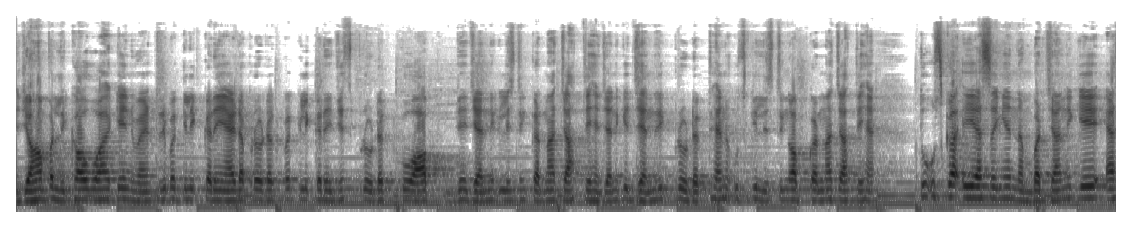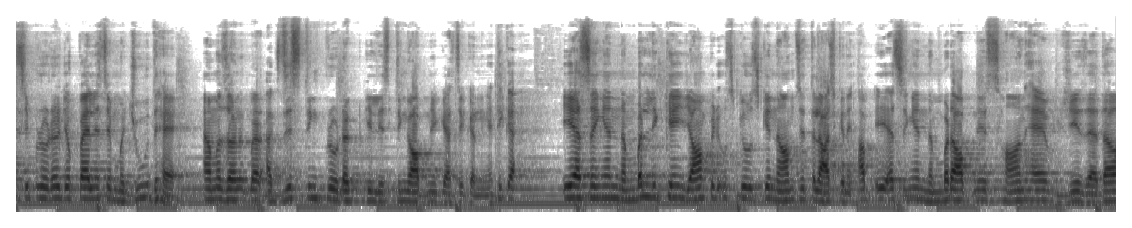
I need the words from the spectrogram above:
यहाँ पर लिखा हुआ है कि इन्वेंट्री पर क्लिक करें एड अ प्रोडक्ट पर क्लिक करें। जिस प्रोडक्ट को आप जेनरिक लिस्टिंग करना चाहते हैं, यानी कि जेनरिक प्रोडक्ट है ना, उसकी लिस्टिंग आप करना चाहते हैं तो उसका A S I N number यानी कि ऐसी प्रोडक्ट जो पहले से मौजूद है अमेजोन पर एग्जिस्टिंग प्रोडक्ट की लिस्टिंग आपने कैसे करनी है, ठीक है? A S I N number लिखें या फिर उसके उसके नाम से तलाश करें। अब A S I N number आपने आसान है, ये ज़्यादा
